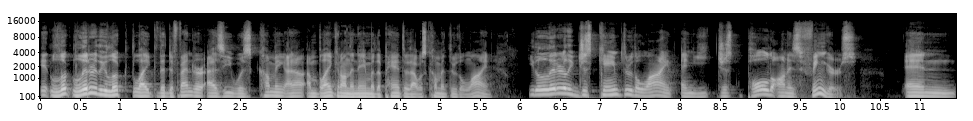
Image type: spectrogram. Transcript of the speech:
it looked literally looked like the defender as he was coming. I'm blanking on the name of the Panther that was coming through the line. He literally just came through the line and he just pulled on his fingers, and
